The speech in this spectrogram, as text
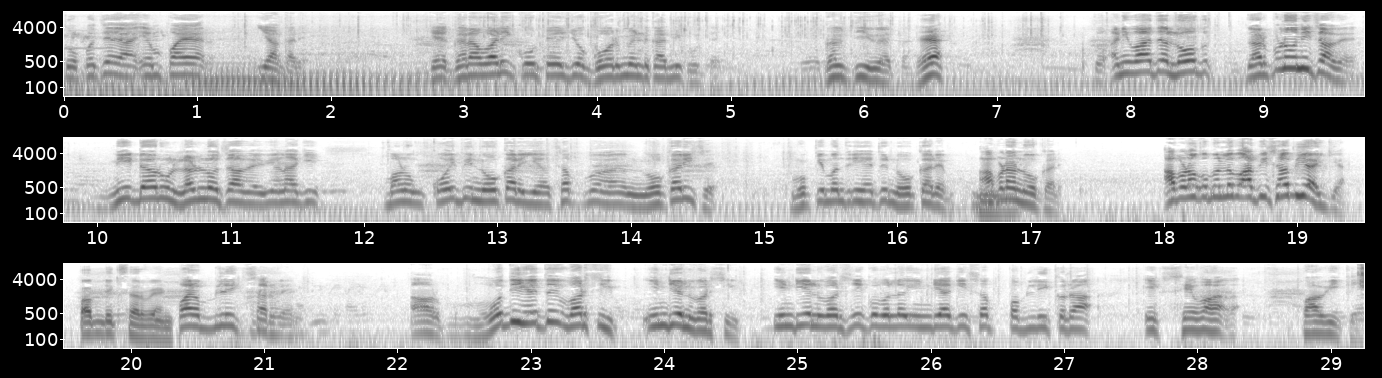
तो पते एम्पायर या करे। कि घरा वाली कोर्ट जो गवर्नमेंट का नहीं कोर्ट गलती हुआ था तो, है? तो अनिवार्य लोग दर्पणों नहीं चाहे नहीं डरू लड़नो चाहे यहाँ की मानो कोई भी नौकर ये सब नौकरी से। मुख्यमंत्री है तो नौकर है अपना हम्म। नौकर है। अपना को मतलब आप ही आ गया पब्लिक सर्वेंट पब्लिक सर्वेंट और मोदी है तो वर्षी इंडियन वर्षी। इंडियन वर्षी को मतलब इंडिया की सब पब्लिक का एक सेवा भाविक है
